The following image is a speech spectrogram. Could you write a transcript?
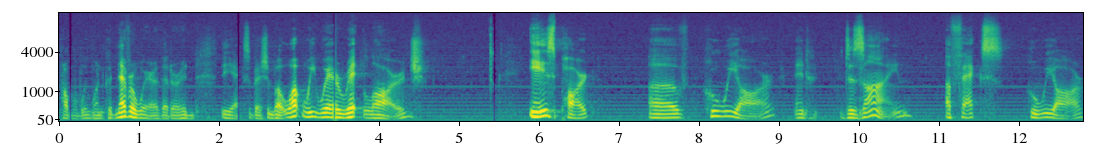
probably one could never wear that are in the exhibition. But what we wear writ large is part of who we are, and design affects who we are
